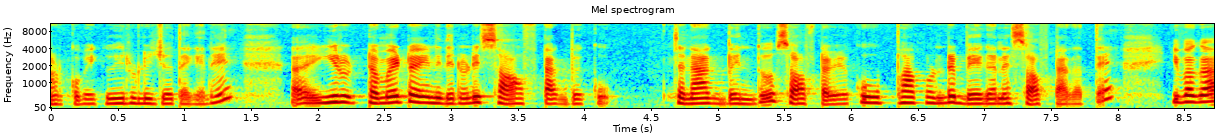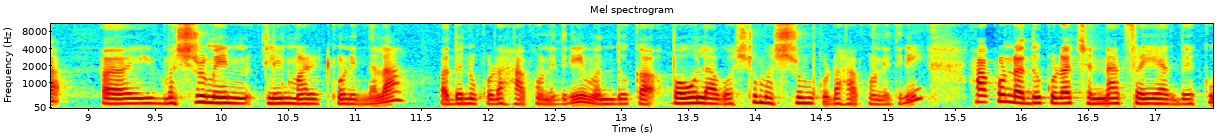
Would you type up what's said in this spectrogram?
ಮಾಡ್ಕೋಬೇಕು ಈರುಳ್ಳಿ ಜೊತೆಗೇ ಈರು, ಟೊಮೆಟೊ ಏನಿದೆ ನೋಡಿ ಸಾಫ್ಟ್ ಆಗಬೇಕು. ಚೆನ್ನಾಗಿ ಬೆಂದು ಸಾಫ್ಟ್ ಆಗಬೇಕು ಉಪ್ಪು ಹಾಕ್ಕೊಂಡ್ರೆ ಬೇಗನೆ ಸಾಫ್ಟ್ ಆಗುತ್ತೆ. ಇವಾಗ ಈ ಮಶ್ರೂಮ್ ಏನು ಕ್ಲೀನ್ ಮಾಡಿ ಇಟ್ಕೊಂಡಿದ್ನಲ್ಲ ಅದನ್ನು ಕೂಡ ಹಾಕ್ಕೊಂಡಿದ್ದೀನಿ ಒಂದು ಕ, ಬೌಲ್ ಆಗೋಷ್ಟು ಮಶ್ರೂಮ್ ಕೂಡ ಹಾಕ್ಕೊಂಡಿದ್ದೀನಿ ಹಾಕ್ಕೊಂಡು ಅದು ಕೂಡ ಚೆನ್ನಾಗಿ ಫ್ರೈ ಆಗಬೇಕು.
